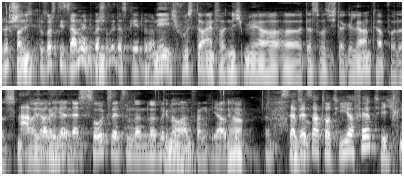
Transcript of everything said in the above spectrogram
löschen? ich, Du sollst die sammeln, du weißt schon, wie das geht, oder? nee, ich wusste einfach nicht mehr äh, das, was ich da gelernt habe, weil das ein Ach, paar Jahre quasi her dann, dann ist. zurücksetzen, dann damit Genau. anfangen. Ja, okay. Ja. Cerveza Tortilla fertig.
